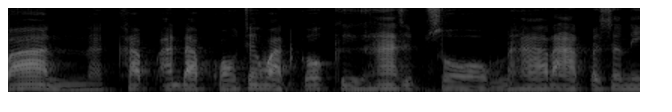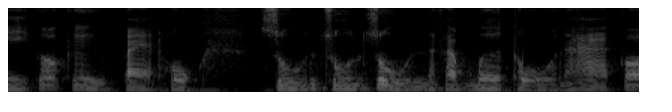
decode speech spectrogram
บ้านนะครับ อันดับของจังหวัดก็คือ 52 นะฮะ รหัสไปรษณีย์ก็คือ 86000 นะครับ เบอร์โทรนะฮะ ก็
